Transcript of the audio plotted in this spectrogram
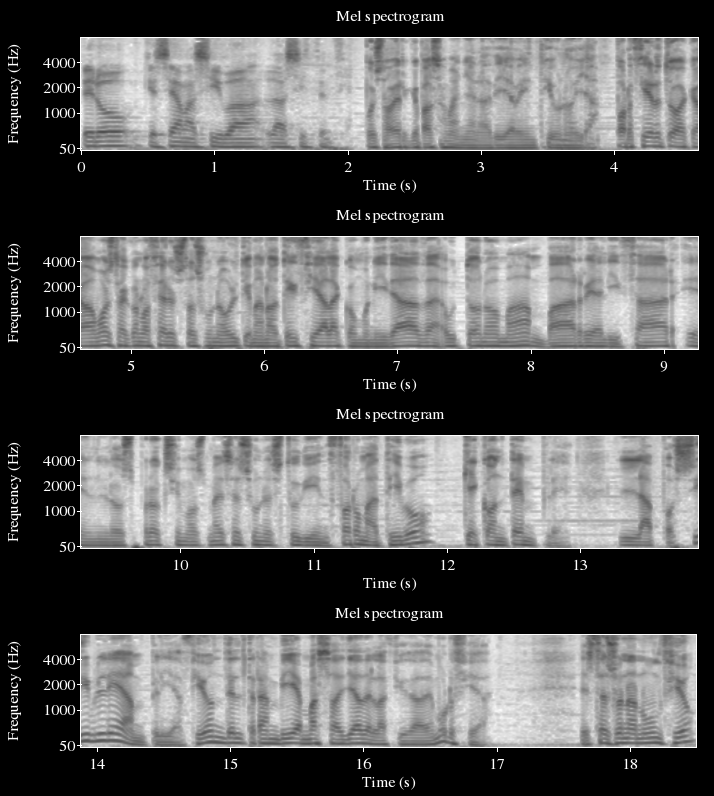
pero que sea masiva la asistencia. Pues a ver qué pasa mañana, día 21 ya. Por cierto, acabamos de conocer, esto es una última noticia, la comunidad autónoma va a realizar en los próximos meses un estudio informativo que contemple la posible ampliación del tranvía más allá de la ciudad de Murcia. Este es un anuncio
